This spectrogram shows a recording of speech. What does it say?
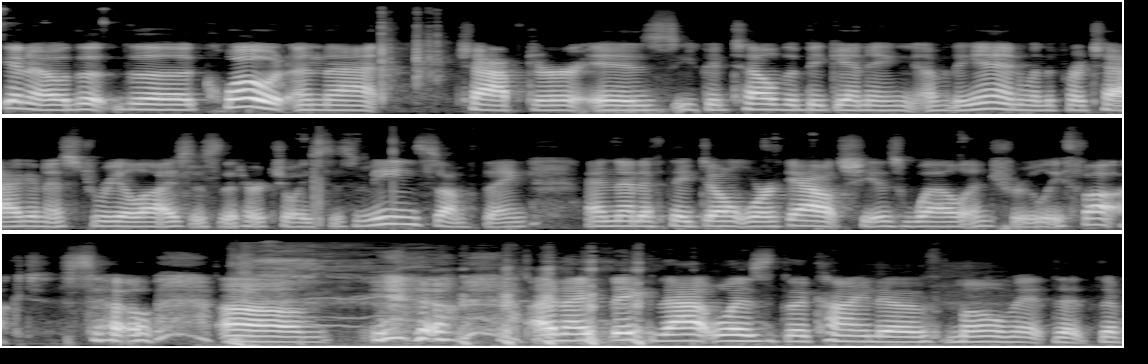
you know, the the quote in that chapter is you could tell the beginning of the end when the protagonist realizes that her choices mean something and that if they don't work out she is well and truly fucked. So um, you know and i think that was the kind of moment that the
